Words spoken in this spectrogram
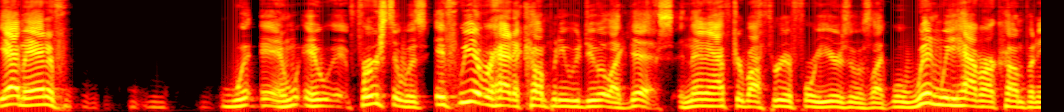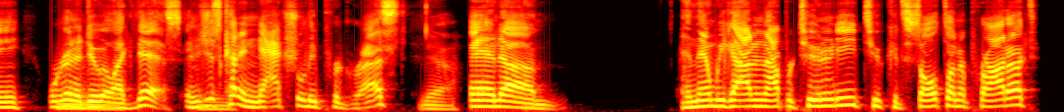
yeah, man, if and it, at first it was if we ever had a company, we'd do it like this. And then after about three or four years, it was like, well, when we have our company, we're gonna do it Mm. like this. And it just Mm. kind of naturally progressed. Yeah. And um, and then we got an opportunity to consult on a product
